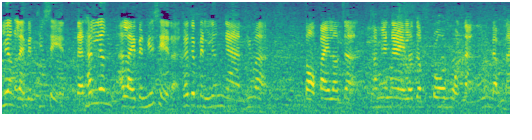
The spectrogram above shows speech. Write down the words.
เรื่องอะไรเป็นพิเศษ แต่ถ้าเรื่องอะไรเป็นพิเศษอะก็จะเป็นเรื่องงานที่ว่าต่อไปเราจะทำยังไงเราจะโปรโมทหนังแบบไหน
